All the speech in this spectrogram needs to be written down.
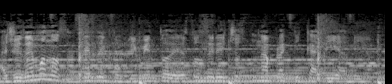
Ayudémonos a hacer del cumplimiento de estos derechos una práctica día a día.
